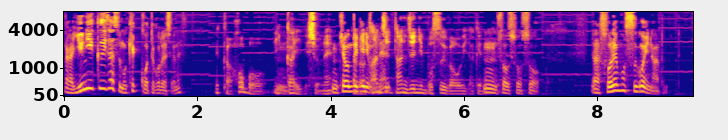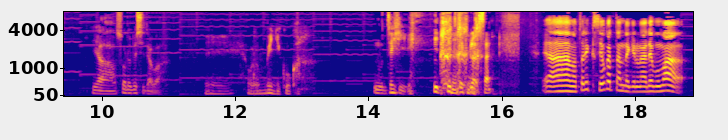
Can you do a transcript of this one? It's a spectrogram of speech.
からユニークユーザー数も結構ってことですよね。てか、ほぼ1回でしょうね。うん基本的にはね単純単純に母数が多いだけで。うん、そうそうそう。だからそれもすごいなと思って。いやー、恐るべしだわ。えー、俺も見に行こうかな。もうぜひ、行ってみてください。いやー、マトリックス良かったんだけどな。でもまあ、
